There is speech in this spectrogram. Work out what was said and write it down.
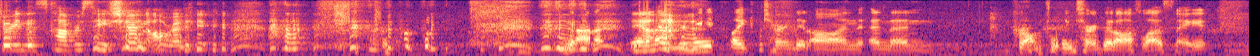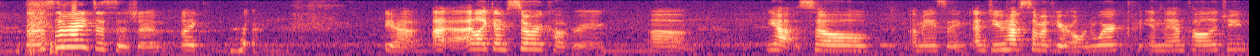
during this conversation already. yeah, yeah. my roommates like turned it on and then promptly turned it off last night. That was the right decision. Like, yeah, I, I like. I'm still recovering. Um, yeah, so amazing. And do you have some of your own work in the anthology?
